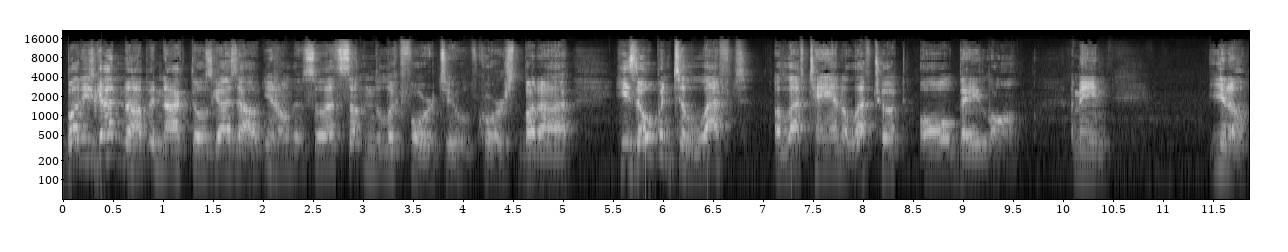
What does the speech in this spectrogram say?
but he's gotten up and knocked those guys out, you know, so that's something to look forward to, of course. But uh, he's open to left, a left hand, a left hook all day long. I mean, you know,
